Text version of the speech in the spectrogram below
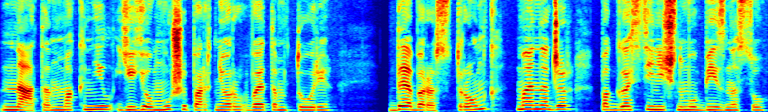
Натан Макнил, ее муж и партнер в этом туре – Дебора Стронг, менеджер по гостиничному бизнесу,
